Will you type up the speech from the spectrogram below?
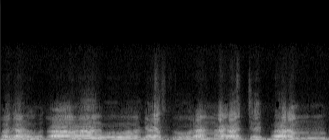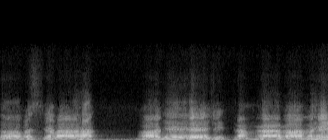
वयमुताूर्यस्तूरन्नकश्चिद्भरम् तोमस्य वाह वाजे चित्रम् वामहे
